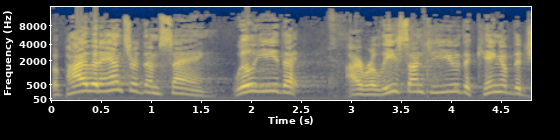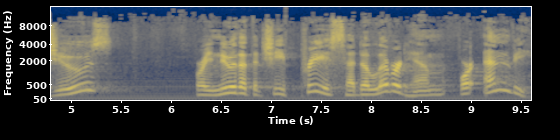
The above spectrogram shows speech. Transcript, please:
But Pilate answered them, saying, Will ye that I release unto you the king of the Jews? For he knew that the chief priests had delivered him for envy.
